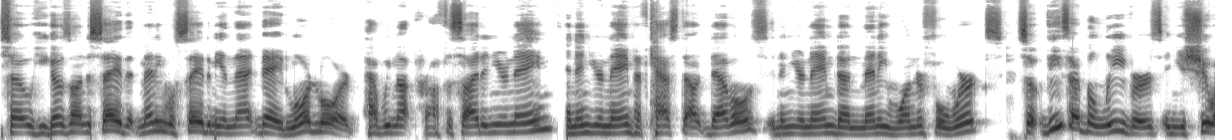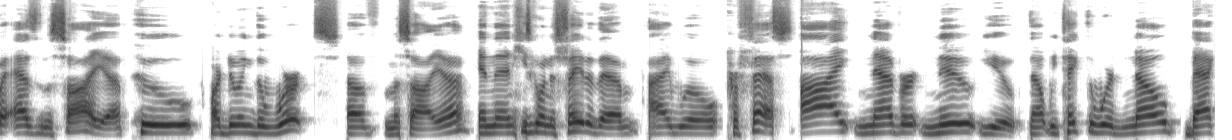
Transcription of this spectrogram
so he goes on to say that many will say to me in that day Lord Lord have we not prophesied in your name? And in your name have cast out devils and in your name done many wonderful works? So these are are believers in Yeshua as the Messiah who are doing the works of Messiah. And then he's going to say to them, I will profess, I never knew you. Now we take the word know back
